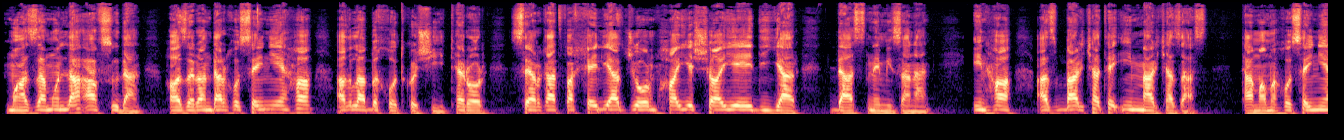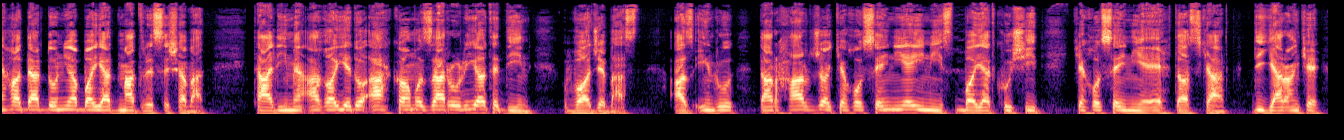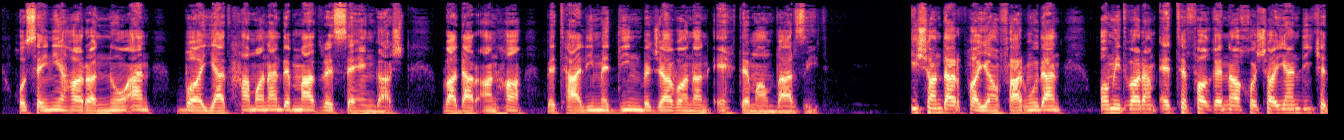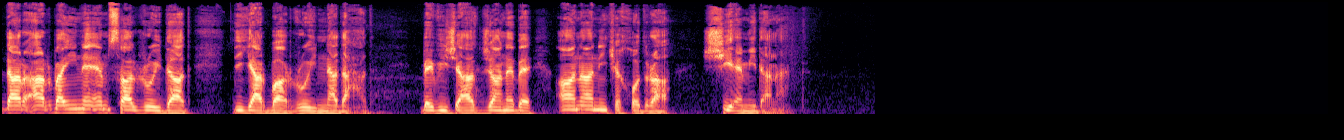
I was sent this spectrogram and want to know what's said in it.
معظم الله افسودن حاضران در حسینیه ها اغلب خودکشی، ترور، سرقت و خیلی از جرم های شایع دیگر دست نمی‌زنند. اینها از برکت این مرکز است. تمام حسینیه ها در دنیا باید مدرسه شود. تعلیم عقاید و احکام و ضروریات دین واجب است. از این رو در هر جا که حسینیه ای نیست باید کوشید که حسینیه احداث کرد. دیگران که حسینیه ها را نوعا باید همانند مدرسه انگاشت و در آنها به تعلیم دین به جوانان احتمام ورزید. ایشان در پایان فرمودند امیدوارم اتفاق ناخوشایندی که در اربعین امسال روی داد دیگر بار روی ندهد. به ویژه از جانب آنانی که خود را شیعه می‌دانند.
